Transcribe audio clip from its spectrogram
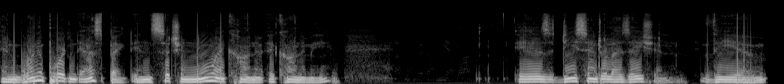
And one important aspect in such a new econo- economy is decentralization. The um,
